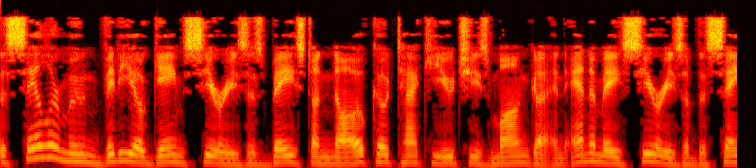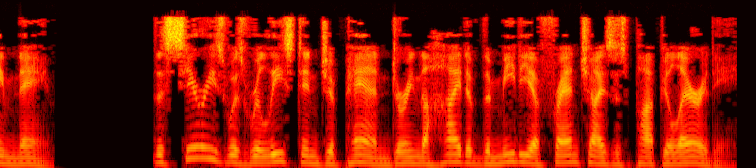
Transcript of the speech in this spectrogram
The Sailor Moon video game series is based on Naoko Takeuchi's manga and anime series of the same name. The series was released in Japan during the height of the media franchise's popularity.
